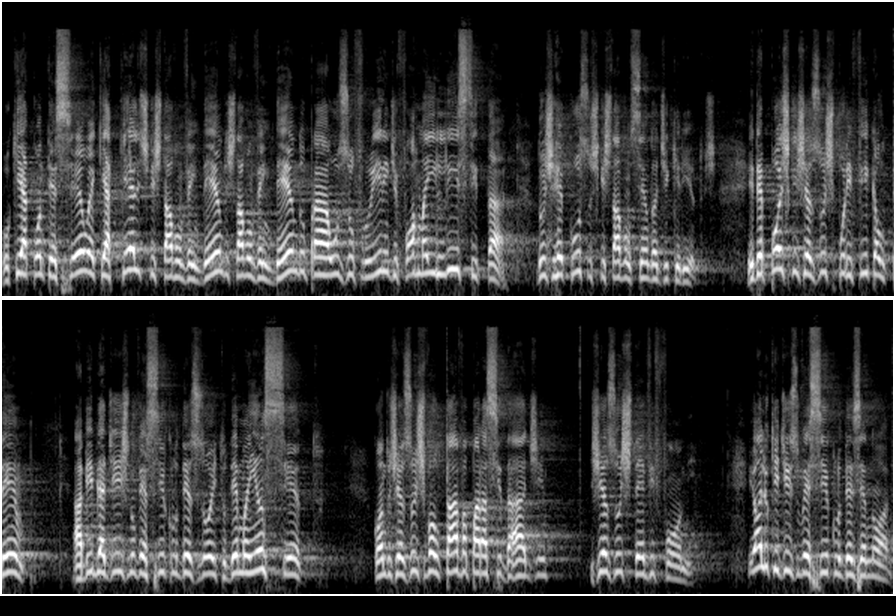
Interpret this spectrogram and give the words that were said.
O que aconteceu é que aqueles que estavam vendendo, estavam vendendo para usufruírem de forma ilícita dos recursos que estavam sendo adquiridos. E depois que Jesus purifica o templo, a Bíblia diz no versículo 18: de manhã cedo, quando Jesus voltava para a cidade, Jesus teve fome. E olha o que diz o versículo 19:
